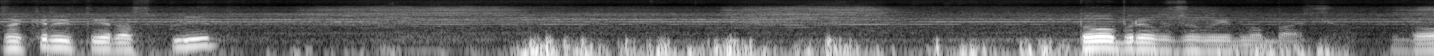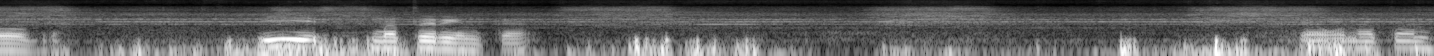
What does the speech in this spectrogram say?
Закритий розплід. Добре вже видно, бачу. Добре. І материнка. Яка вона там?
